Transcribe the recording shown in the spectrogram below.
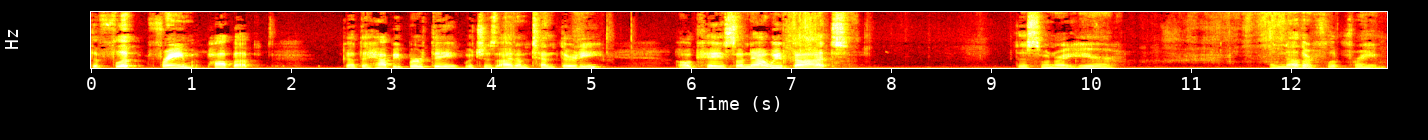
The flip frame pop-up. Got the happy birthday, which is item 1030. Okay, so now we've got this one right here. Another flip frame.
